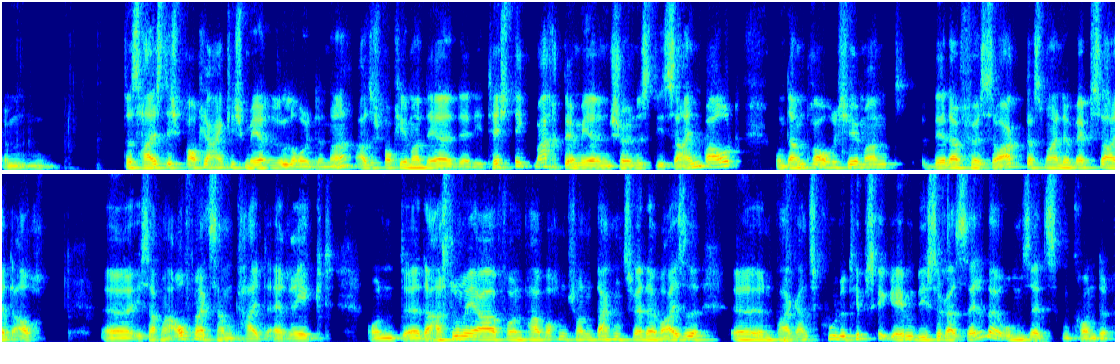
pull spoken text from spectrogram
Ähm, das heißt, ich brauche ja eigentlich mehrere Leute. Ne? Also ich brauche jemanden, der, der die Technik macht, der mir ein schönes Design baut. Und dann brauche ich jemanden, der dafür sorgt, dass meine Website auch, äh, ich sag mal, Aufmerksamkeit erregt. Und äh, da hast du mir ja vor ein paar Wochen schon dankenswerterweise äh, ein paar ganz coole Tipps gegeben, die ich sogar selber umsetzen konnte.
